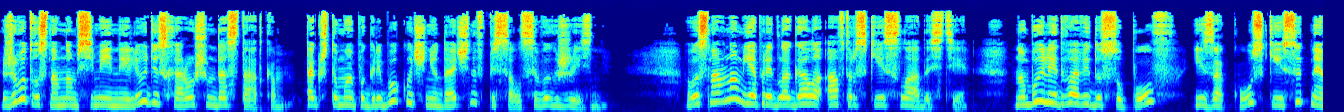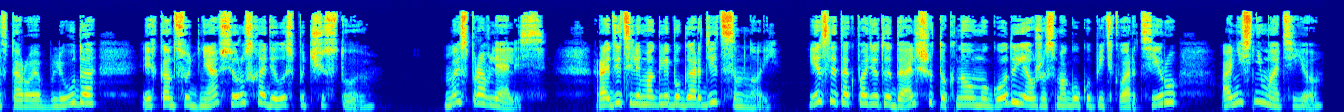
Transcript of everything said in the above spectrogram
Живут в основном семейные люди с хорошим достатком, так что мой погребок очень удачно вписался в их жизнь. В основном я предлагала авторские сладости, но были и два вида супов, и закуски, и сытное второе блюдо, и к концу дня все расходилось подчистую. Мы справлялись. Родители могли бы гордиться мной. Если так пойдет и дальше, то к Новому году я уже смогу купить квартиру, а не снимать ее.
